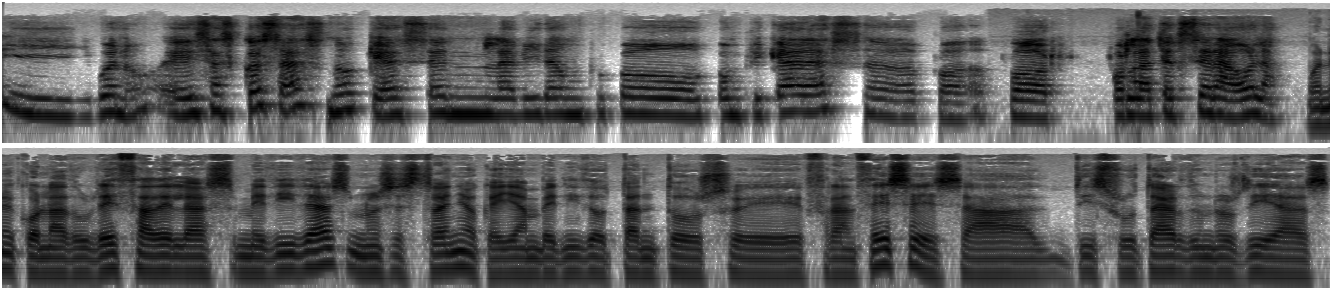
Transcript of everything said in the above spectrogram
y bueno, esas cosas ¿no? que hacen la vida un poco complicadas uh, por, por, por, la tercera ola. Bueno, y con la dureza de las medidas, no es extraño que hayan venido tantos eh, franceses a disfrutar de unos días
